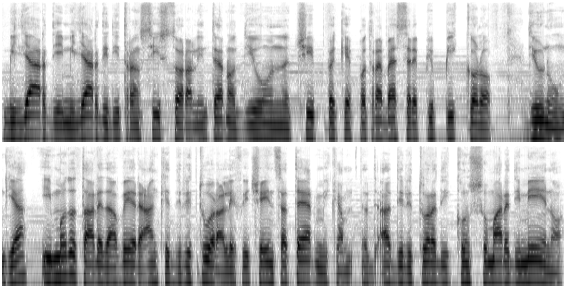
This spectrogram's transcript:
miliardi e miliardi di transistor all'interno di un chip che potrebbe essere più piccolo di un'unghia, in modo tale da avere anche addirittura l'efficienza termica, addirittura di consumare di meno,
